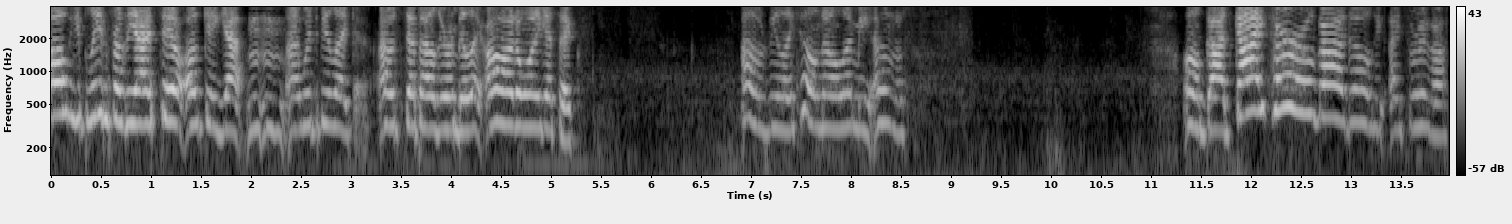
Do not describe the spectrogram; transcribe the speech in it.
Oh, you bleeding from the eyes too? Okay, yeah. Mm -mm. I would be like, I would step out there and be like, oh, I don't want to get sick. I would be like, hell no, let me, I don't know. Oh God, guys, her! Oh God, oh, I swear to God.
